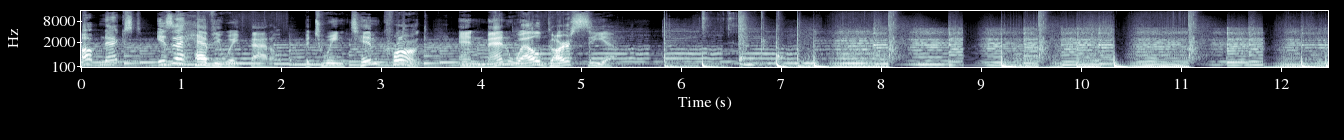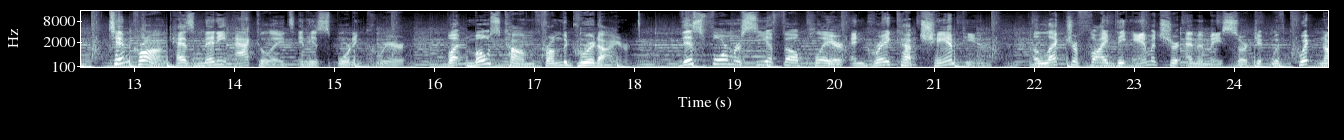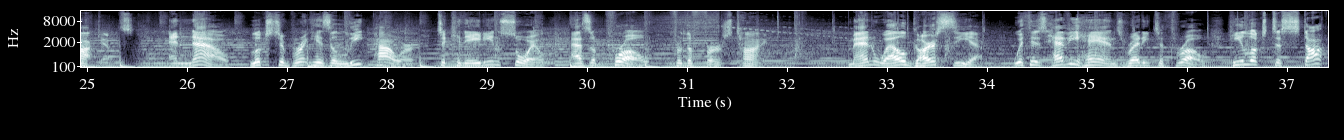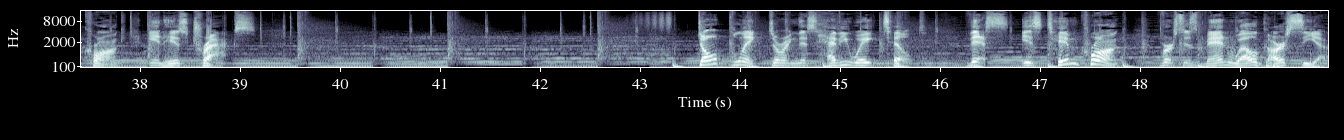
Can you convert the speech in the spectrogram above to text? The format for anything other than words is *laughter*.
Up next is a heavyweight battle between Tim Cronk and Manuel Garcia. Tim Cronk has many accolades in his sporting career, but most come from the gridiron. This former CFL player and Grey Cup champion electrified the amateur MMA circuit with quick knockouts, and now looks to bring his elite power to Canadian soil as a pro for the first time. Manuel Garcia. With his heavy hands ready to throw, he looks to stop Cronk in his tracks. Don't blink during this heavyweight tilt. This is Tim Cronk versus Manuel Garcia.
